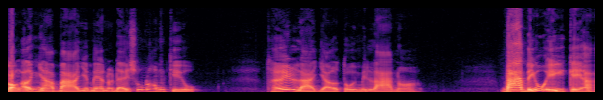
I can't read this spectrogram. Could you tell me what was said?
Còn ở nhà bà với mẹ nó để xuống nó không chịu. Thế là vợ tôi mới la nó. Ba biểu ị kìa,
